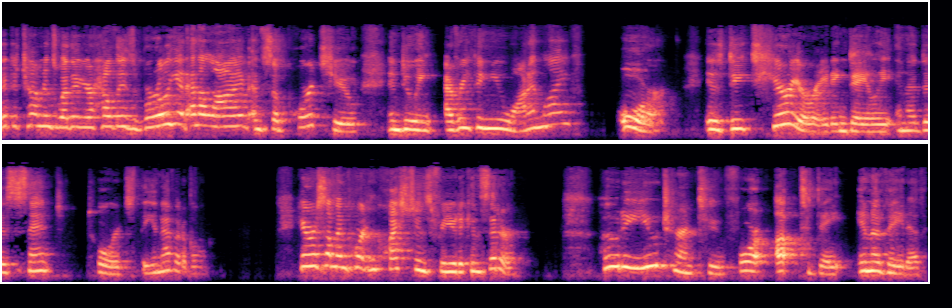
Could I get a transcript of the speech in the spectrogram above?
that determines whether your health is brilliant and alive and supports you in doing everything you want in life? Or is deteriorating daily in a descent towards the inevitable. Here are some important questions for you to consider. Who do you turn to for up to date, innovative,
